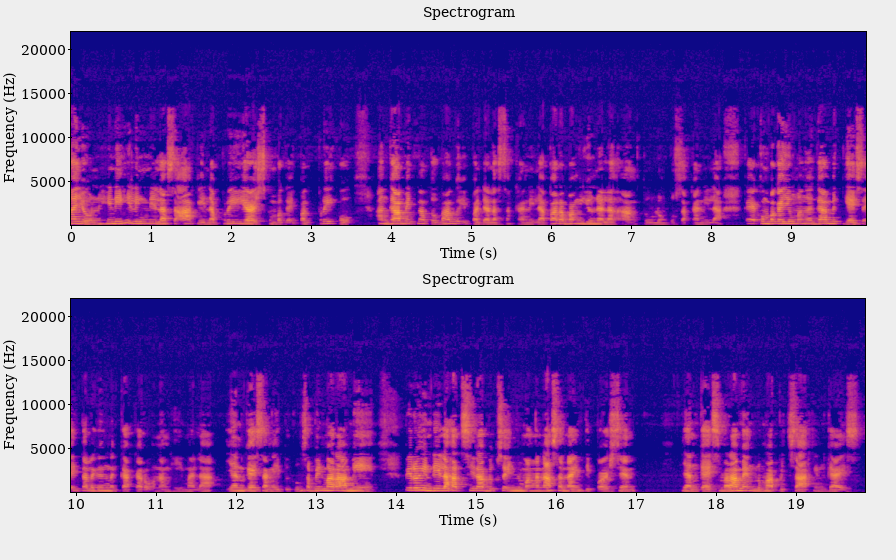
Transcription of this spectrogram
Ngayon, hinihiling nila sa akin na prayers. Kumbaga ipag-pray ko, ang gamit na to bago ipadala sa kanila. Para bang yun na lang ang tulong ko sa kanila. Kaya kumbaga yung mga gamit guys ay talagang nagkakaroon ng himala. Yan guys ang ibig kong sabihin. Marami eh. Pero hindi lahat sinabi ko sa inyo mga nasa 90%. Yan guys, marami ang lumapit sa akin guys.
